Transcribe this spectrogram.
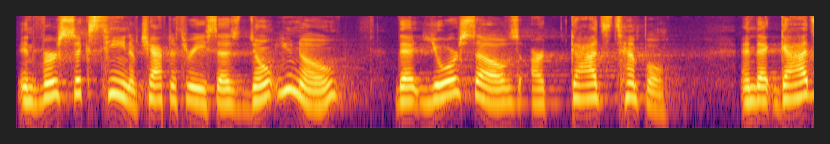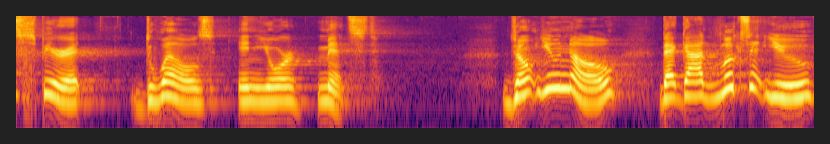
In verse 16 of chapter 3, he says, Don't you know that yourselves are God's temple and that God's Spirit dwells in your midst. Don't you know that God looks at you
